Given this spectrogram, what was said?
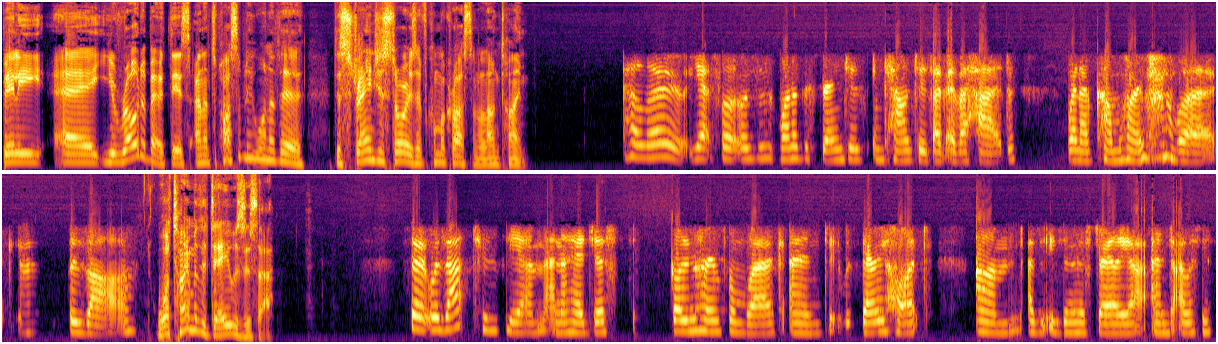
Billy, uh, you wrote about this, and it's possibly one of the, the strangest stories I've come across in a long time. Hello. Yeah, so it was one of the strangest encounters I've ever had when I've come home from work. It was bizarre. What time of the day was this at? So it was at 2 p.m. and I had just gotten home from work and it was very hot, um, as it is in Australia. And I was just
